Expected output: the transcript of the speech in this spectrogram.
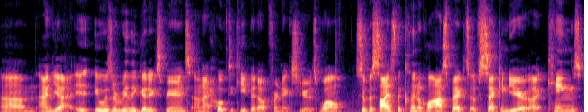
Um, and yeah, it, it was a really good experience and I hope to keep it up for next year as well. So besides the clinical aspects of second year at King's,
